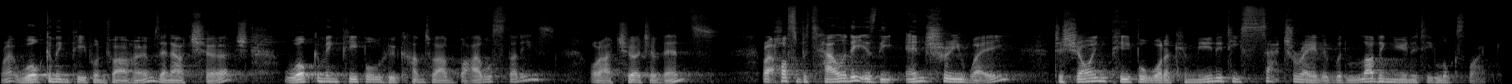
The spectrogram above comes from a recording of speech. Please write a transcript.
right? Welcoming people into our homes and our church, welcoming people who come to our Bible studies or our church events. Right? Hospitality is the entryway to showing people what a community saturated with loving unity looks like.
